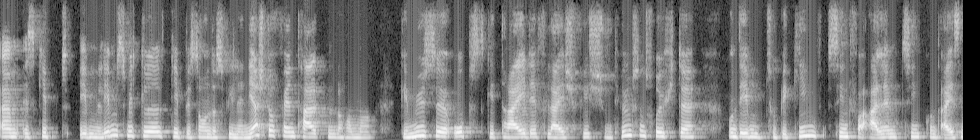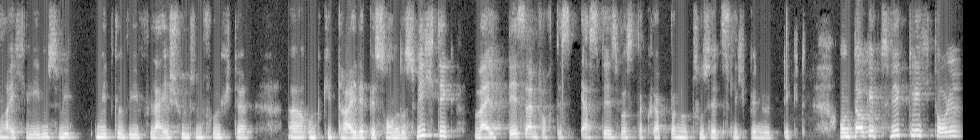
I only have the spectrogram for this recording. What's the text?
ähm, es gibt eben Lebensmittel, die besonders viele Nährstoffe enthalten. Da haben wir Gemüse, Obst, Getreide, Fleisch, Fisch und Hülsenfrüchte. Und eben zu Beginn sind vor allem zink- und eisenreiche Lebensmittel wie Fleisch, Hülsenfrüchte äh, und Getreide besonders wichtig, weil das einfach das Erste ist, was der Körper nur zusätzlich benötigt. Und da gibt's wirklich tolle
